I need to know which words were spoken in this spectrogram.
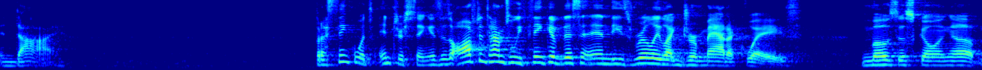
and die? But I think what's interesting is, is oftentimes we think of this in these really like dramatic ways. Moses going up,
